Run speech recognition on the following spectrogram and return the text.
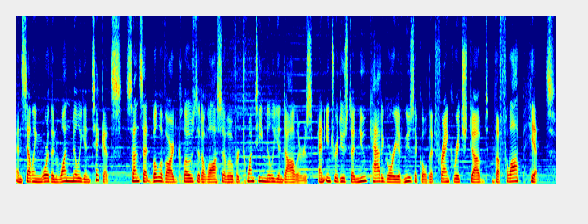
and selling more than one million tickets, Sunset Boulevard closed at a loss of over $20 million and introduced a new category of musical that Frank Rich dubbed the flop hit.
